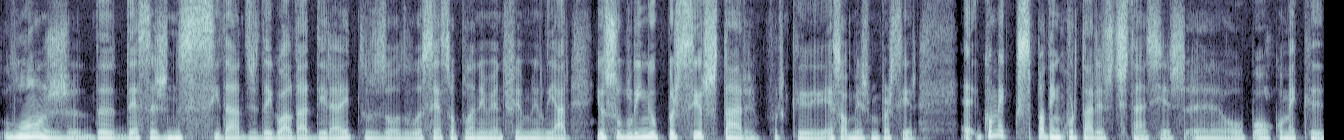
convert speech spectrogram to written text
longe de, dessas necessidades da igualdade de direitos ou do acesso ao planeamento familiar. Eu sublinho parecer estar, porque é só mesmo parecer. Como é que se podem cortar as distâncias? Ou, ou, como é que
